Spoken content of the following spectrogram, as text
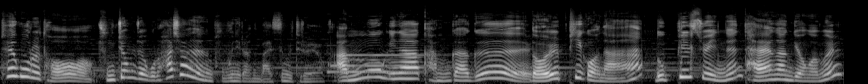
퇴고를 더 중점적으로 하셔야 되는 부분이라는 말씀을 드려요. 안목이나 감각을 넓히거나 높일 수 있는 다양한 경험을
